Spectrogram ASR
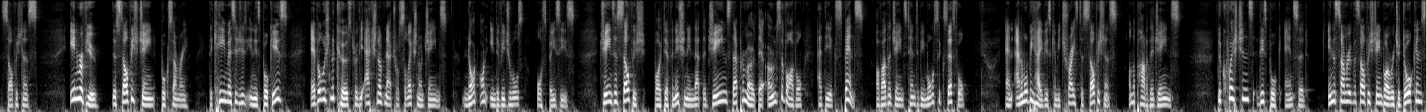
selfishness. In review, the Selfish Gene book summary. The key messages in this book is evolution occurs through the action of natural selection on genes, not on individuals or species. Genes are selfish by definition in that the genes that promote their own survival at the expense of other genes tend to be more successful, and animal behaviors can be traced to selfishness on the part of their genes. The questions this book answered. In the summary of The Selfish Gene by Richard Dawkins,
